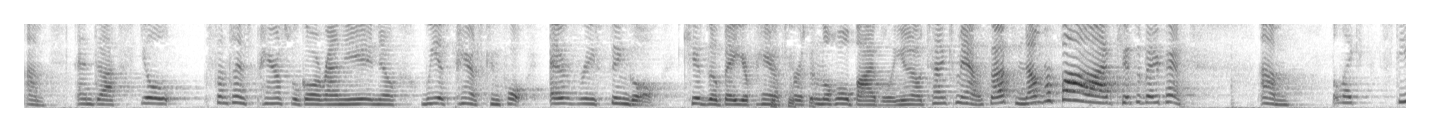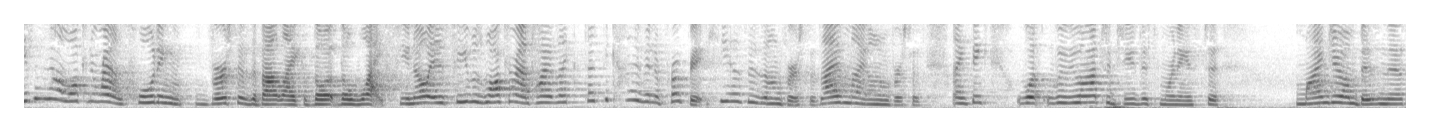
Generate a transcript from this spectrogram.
Um, and uh, you'll sometimes parents will go around you you know we as parents can quote every single kids obey your parents first in the whole Bible. You know, Ten Commandments. That's number five. Kids obey your parents. Um, but like Stephen's not walking around quoting verses about like the the wife. You know, if he was walking around talking like that'd be kind of inappropriate. He has his own verses. I have my own verses. And I think what we want to do this morning is to mind your own business,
